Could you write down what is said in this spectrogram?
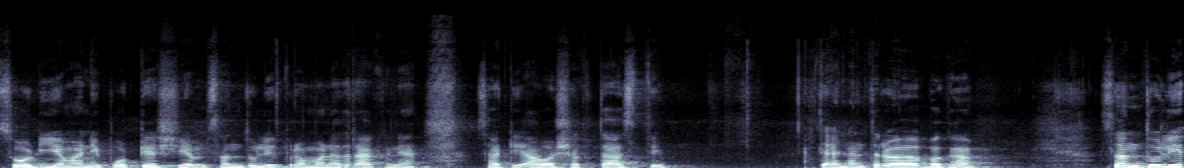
सोडियम आणि पोटॅशियम संतुलित प्रमाणात राखण्यासाठी आवश्यकता असते. त्यानंतर बघा. संतुलित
